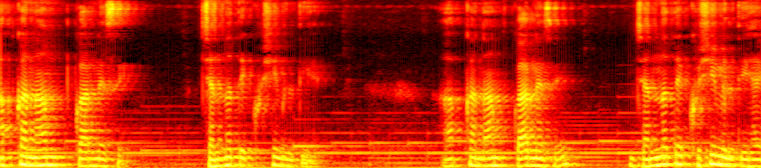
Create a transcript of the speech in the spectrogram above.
आपका नाम पुकारने से जन्नत एक खुशी मिलती है। आपका नाम पुकारने से जन्नत एक खुशी मिलती है।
